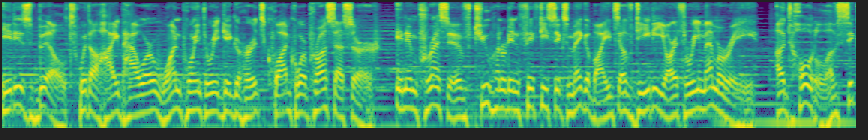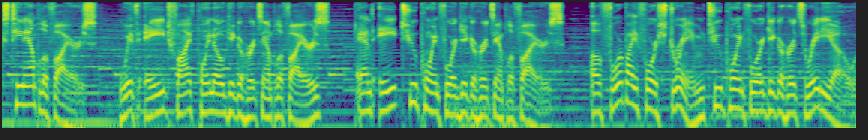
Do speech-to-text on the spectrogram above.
It is built with a high-power 1.3 GHz quad-core processor, an impressive 256 megabytes of DDR3 memory, a total of 16 amplifiers, with 8 5.0 GHz amplifiers and 8 2.4 GHz amplifiers, a 4x4 stream 2.4 GHz radio,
